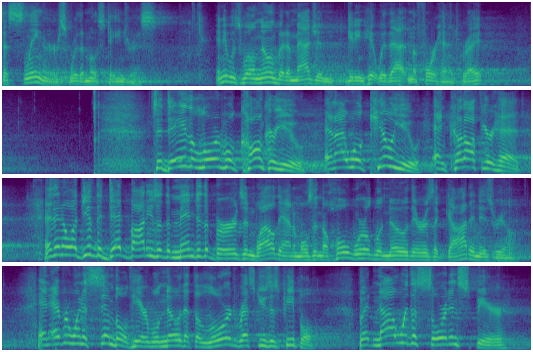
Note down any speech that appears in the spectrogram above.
the slingers were the most dangerous. And it was well known, but imagine getting hit with that in the forehead, right? Today the Lord will conquer you, and I will kill you and cut off your head. And then I will give the dead bodies of the men to the birds and wild animals, and the whole world will know there is a God in Israel. And everyone assembled here will know that the Lord rescues his people, but not with a sword and spear.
